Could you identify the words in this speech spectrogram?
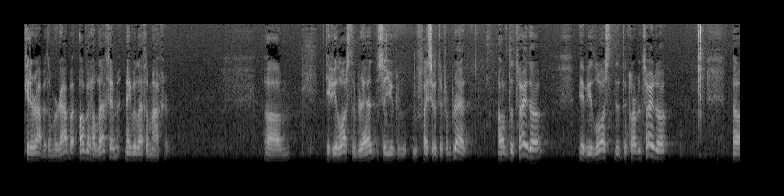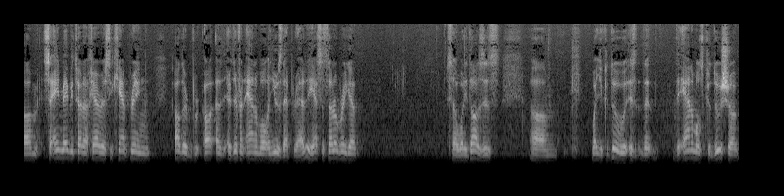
Kidarabba, the Marabba, over halechem, maybe lechem acher. Um, if you lost the bread, so you can replace it with different bread. Of the Torah, if you lost the, the korban Torah, um, so ain't maybe Torah Cheres, he can't bring other uh, a different animal and use that bread. He has to start over again. So what he does is, um, what you could do is that the animal's kedusha,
